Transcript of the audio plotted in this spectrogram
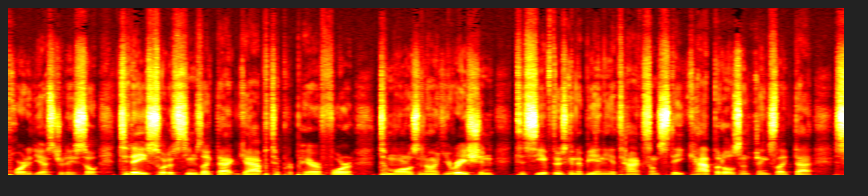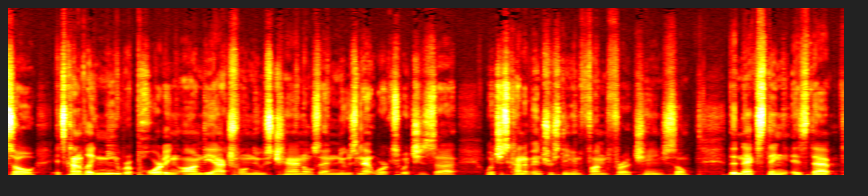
reported yesterday. So today sort of seems like that gap to prepare for tomorrow's inauguration to see if there's going to be any attacks on state capitals and things like that. So it's kind of like me reporting on the actual news channels and news networks, which is uh, which is kind of interesting and fun for a change. So the next thing is that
